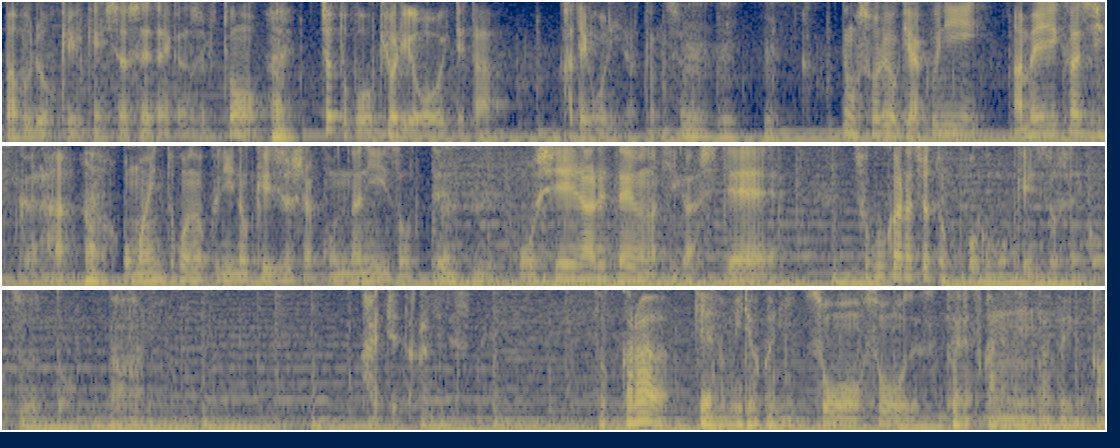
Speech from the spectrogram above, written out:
バブルを経験した世代からすると、はい。ちょっとこう距離を置いてたカテゴリーだったんですよ、でもそれを逆にアメリカ人から、はい。お前んとこの国の軽自動車はこんなにいいぞってうん教えられたような気がしてそこからちょっと僕も軽自動車にこうずっと入ってった感じですね。そこから軽の魅力にそうそうですね。取りつかれていったというか、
